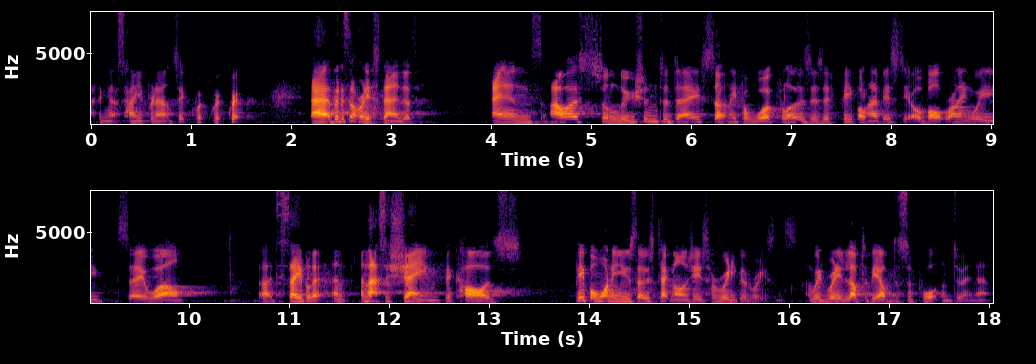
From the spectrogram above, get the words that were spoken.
I think that's how you pronounce it, quick, quick, quick. Uh, but it's not really a standard. And our solution today, certainly for workflows, is if people have Istio or Vault running, we say, well, uh, disable it. And, and that's a shame because people want to use those technologies for really good reasons. And we'd really love to be able to support them doing that.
